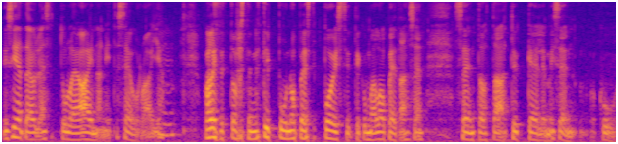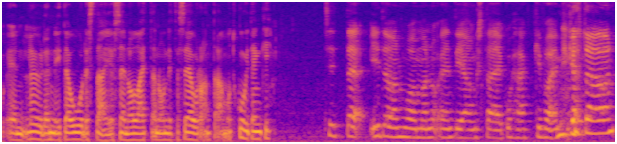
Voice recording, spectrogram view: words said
niin sieltä yleensä tulee aina niitä seuraajia. Mm. Valitettavasti ne tippuu nopeasti pois sitten, kun mä lopetan sen, sen tota, tykkeilemisen, kun en löydä niitä uudestaan, jos en ole laittanut niitä seurantaa, mutta kuitenkin. Sitten itse on huomannut, en tiedä onko tämä joku häkki vai mikä tämä on,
